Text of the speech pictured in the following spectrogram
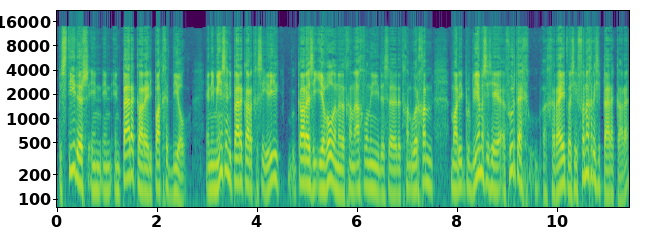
bestuurders en en en perdekarre het die pad gedeel. En die mense in die perdekar het gesê hierdie kar is 'n ewel en dit gaan in elk geval nie dis eh, dit gaan oorgaan. Maar die probleem is as jy 'n voertuig gery het was jy vinniger as die perdekarre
